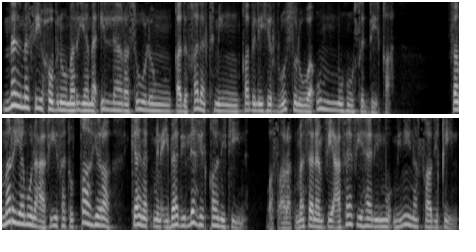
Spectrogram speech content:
ما المسيح ابن مريم إلا رسول قد خلت من قبله الرسل وأمه صديقة؟ فمريم العفيفة الطاهرة كانت من عباد الله القانتين وصارت مثلا في عفافها للمؤمنين الصادقين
